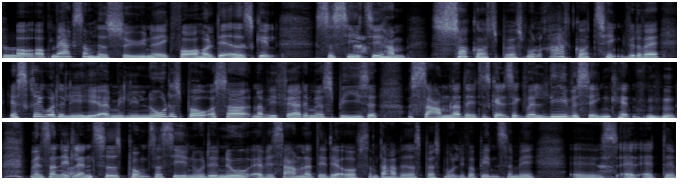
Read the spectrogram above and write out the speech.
mm. og opmærksomhedssøgende, ikke for at holde det adskilt. Så sige til ham, så godt spørgsmål, ret godt tænkt. Ved du hvad, jeg skriver det lige her i min lille notesbog, og så når vi er færdige med at spise og samler det, det skal altså ikke være lige ved sengekanten, men sådan et eller andet tidspunkt, så siger nu, det er nu, at vi samler det der op, som der har været spørgsmål i forbindelse med, øh, at, at, øh,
